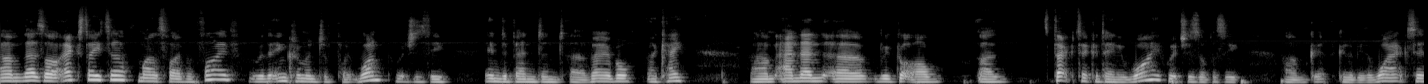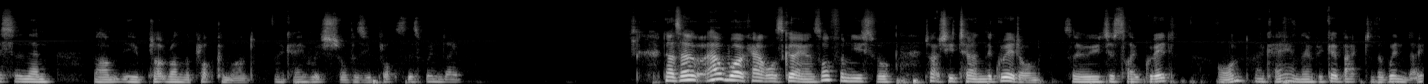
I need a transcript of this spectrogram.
um, there's our x data, minus 5 and 5, with an increment of 0.1, which is the independent uh, variable. Okay, um, And then uh, we've got our uh, vector containing y, which is obviously um, going to be the y-axis, and then um, you plot, run the plot command, okay, which obviously plots this window. Now, so how work out what's going on, it's often useful to actually turn the grid on. So we just type grid on, okay, and then if we go back to the window,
